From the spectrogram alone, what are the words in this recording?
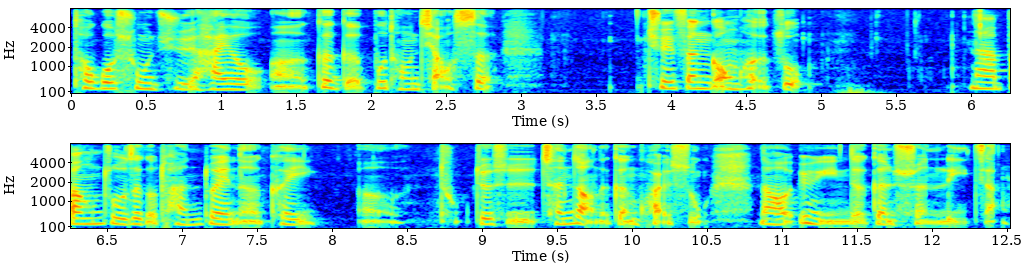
透过数据，还有呃各个不同角色去分工合作，那帮助这个团队呢可以呃就是成长的更快速，然后运营的更顺利，这样。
